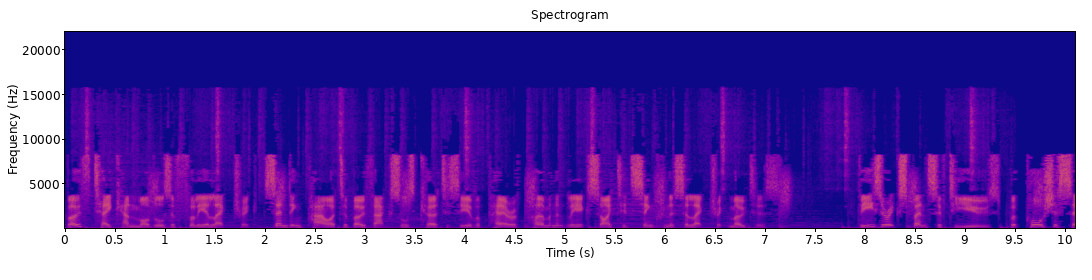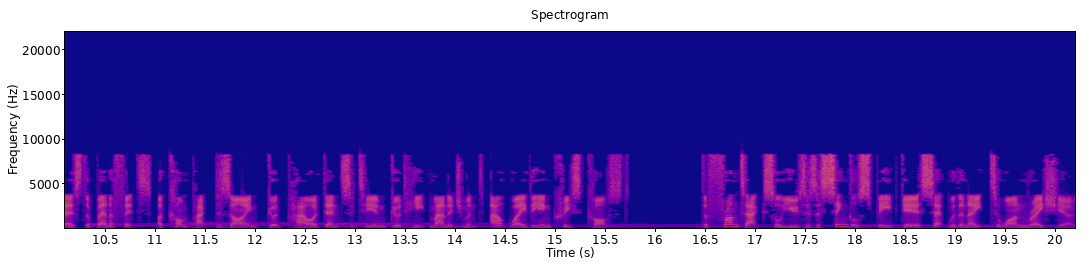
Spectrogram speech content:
Both Taycan models are fully electric, sending power to both axles courtesy of a pair of permanently excited synchronous electric motors. These are expensive to use, but Porsche says the benefits, a compact design, good power density and good heat management, outweigh the increased cost. The front axle uses a single-speed gear set with an 8 to 1 ratio.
